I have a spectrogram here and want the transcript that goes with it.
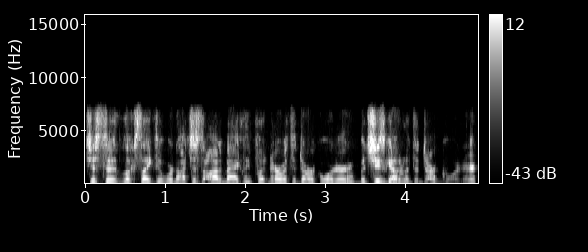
just so it looks like that we're not just automatically putting her with the Dark Order, but she's going with the Dark Order.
